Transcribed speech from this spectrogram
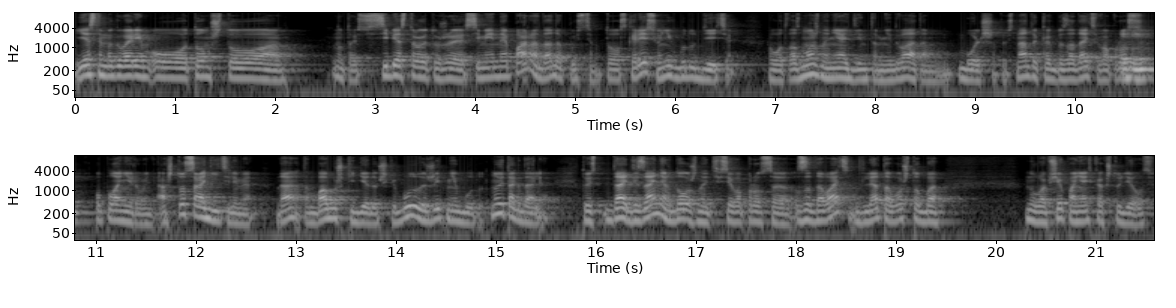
Если мы говорим о том, что ну, то есть себе строят уже семейная пара, да, допустим, то, скорее всего, у них будут дети. Вот, возможно, не один, там, не два, там, больше. То есть надо как бы задать вопрос mm -hmm. по планированию. А что с родителями, да, там, бабушки, дедушки, будут жить, не будут, ну и так далее. То есть, да, дизайнер должен эти все вопросы задавать для того, чтобы ну, вообще понять, как что делать.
